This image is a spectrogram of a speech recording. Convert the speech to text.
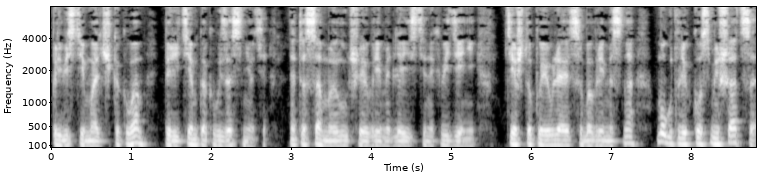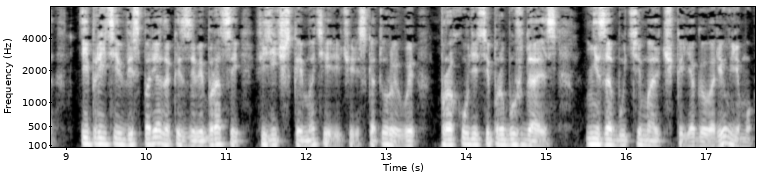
привести мальчика к вам перед тем, как вы заснете. Это самое лучшее время для истинных видений. Те, что появляются во время сна, могут легко смешаться и прийти в беспорядок из-за вибраций физической материи, через которую вы проходите, пробуждаясь. Не забудьте мальчика, я говорил ему,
